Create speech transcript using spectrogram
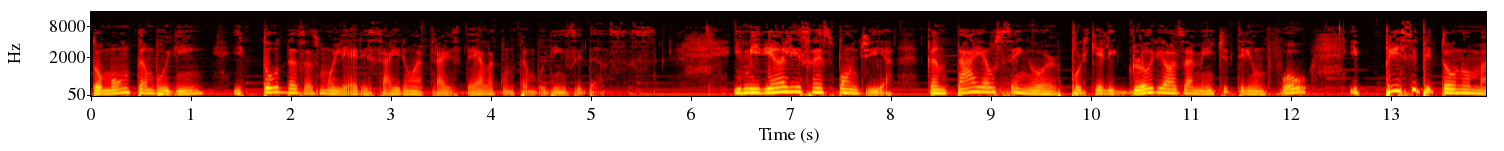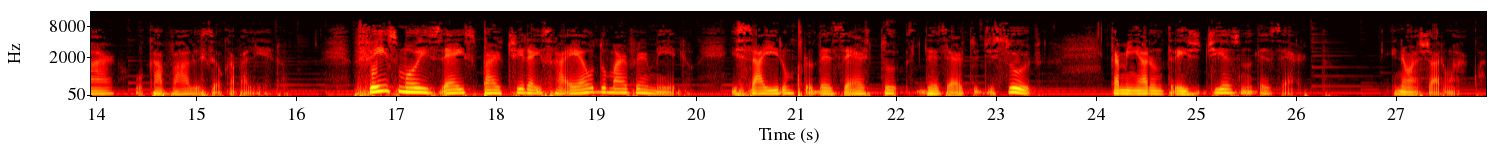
tomou um tamborim e todas as mulheres saíram atrás dela com tamborins e danças. E Miriam lhes respondia: Cantai ao Senhor, porque ele gloriosamente triunfou e precipitou no mar o cavalo e seu cavaleiro. Fez Moisés partir a Israel do Mar Vermelho e saíram para o deserto, deserto de Sur. Caminharam três dias no deserto e não acharam água.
